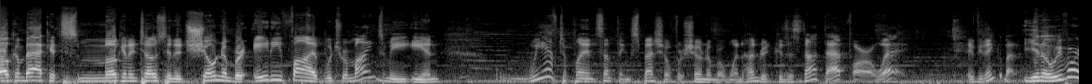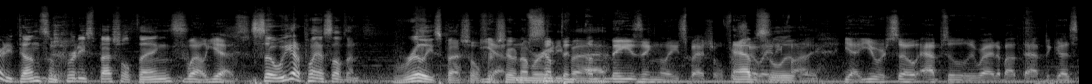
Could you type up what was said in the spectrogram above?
Welcome back. It's Smoking and Toasting. It's show number 85, which reminds me, Ian, we have to plan something special for show number 100 because it's not that far away, if you think about it. You know, we've already done some pretty special things. Well, yes. So we got to plan something really special for Yeah, show number something 85. amazingly special for show Absolutely. 85. Yeah, you were so absolutely right about that because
